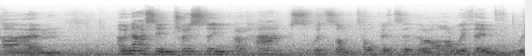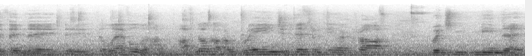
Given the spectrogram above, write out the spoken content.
Um, I mean, that's interesting, perhaps, with some topics that there are within within the, the, the level. i have not got a range of different aircraft, which mean that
